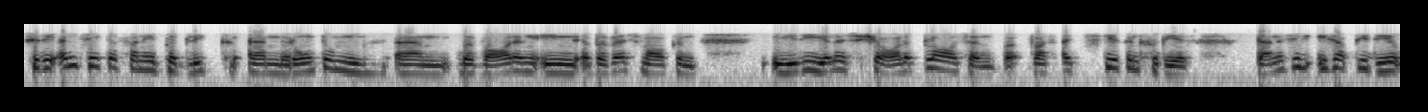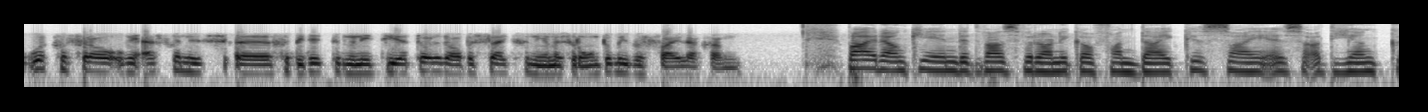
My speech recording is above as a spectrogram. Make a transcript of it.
So die insette van die publiek um, rondom um, bewaring en bewusmaking hierdie hele sosiale plasing was uitstekend geweest. Dan is die ISAPD ook gevra om die erfenis uh, gebiede te moniteer totdat daar besluit geneem is rondom die beveiliging. Baie dankie en dit was Veronica van Duyke. Sy is adjunk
